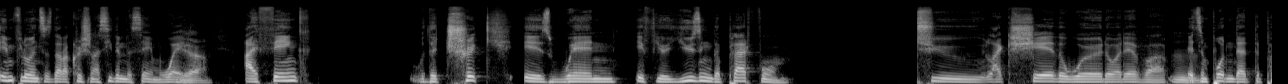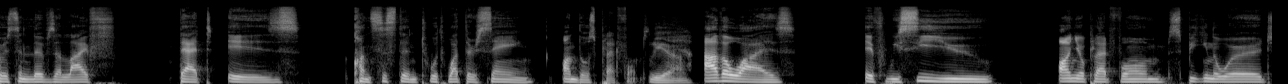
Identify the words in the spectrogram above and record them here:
influencers that are Christian. I see them the same way. yeah, I think the trick is when if you're using the platform to like share the word or whatever, it's important that the person lives a life that is consistent with what they're saying on those platforms. yeah, Otherwise, if we see you on your platform speaking the word,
